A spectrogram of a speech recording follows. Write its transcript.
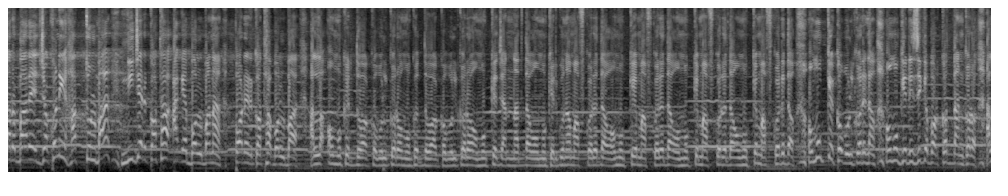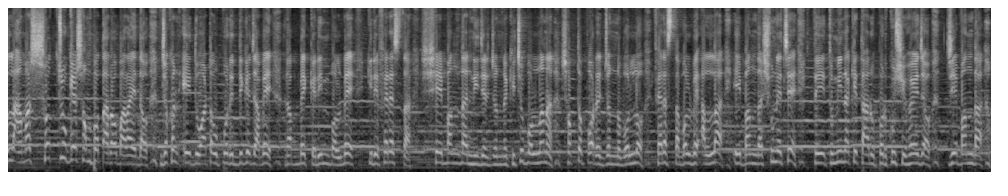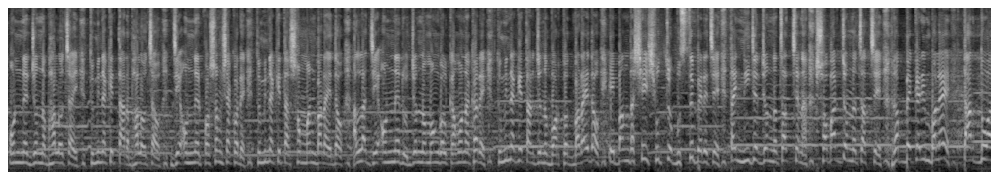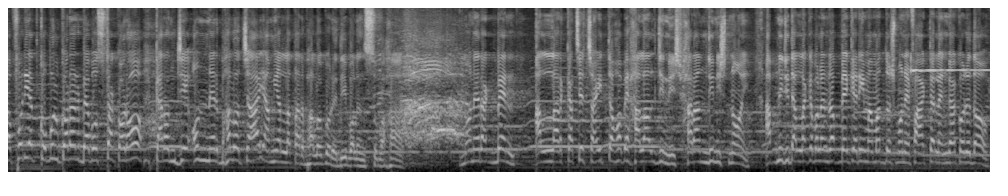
দরবারে যখনই হাত তুলবা, নিজের কথা আগে বলবা না, পরের কথা বলবা। আল্লাহ, অমুকের দোয়া কবুল করো, অমুকের দোয়া কবুল করো, অমুককে জান্নাত দাও, অমুকের গুনাহ মাফ করে দাও, অমুককে মাফ করে দাও, অমুককে মাফ করে দাও, অমুককে মাফ করে দাও, অমুককে কবুল করে নাও, অমুকের রিজিকে বরকত দান করো। আল্লাহ, আমার শত্রুকে সম্পদ আরও বাড়ায় দাও। যখন এই দোয়াটা উপরের দিকে যাবে, রব্বে করিম বলবে, কিরে ফেরেস্তা সে বান্দা নিজের জন্য কিছু বলল না, সব তো পরের জন্য বলল। ফেরেস্তা বলবে, আল্লাহ, এই বান্দা শুনেছে তুমি নাকি তার উপর খুশি হয়ে যাও। যে বান্দা অন্যের জন্য ভালো চাই, তুমি নাকি তার ভালো চাও, যে অন্যের প্রশংসা করে, তুমি নাকি তার সম্মান বাড়ায় দাও। আল্লাহ যে অন্যের জন্য মঙ্গল কামনা করে, তুমি নাকি তার জন্য বরকত বাড়ায় দাও। এই বান্দা সেই সূত্র বুঝতে পেরেছে, তাই নিজের জন্য চাচ্ছে না, সবার জন্য চাচ্ছে। রব্বে করিম বলে, তার দোয়া ফরিয়াদ কবুল করার ব্যবস্থা করো, কারণ যে অন্যের ভালো চাই আমি আল্লাহ তার ভালো করে দিই, বলেন সুবাহা মনে রাখবেন, আল্লাহর কাছে চাইতে হবে হালাল জিনিস, হারাম জিনিস নয়। আপনি যদি আল্লাহকে বলেন, রব্বে করিম, আমার দোষ মনে ফা একটা লেঙ্গা করে দাও।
